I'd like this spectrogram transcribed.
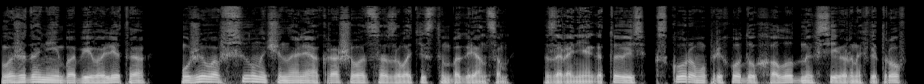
в ожидании бабьего лета уже вовсю начинали окрашиваться золотистым багрянцем, заранее готовясь к скорому приходу холодных северных ветров,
